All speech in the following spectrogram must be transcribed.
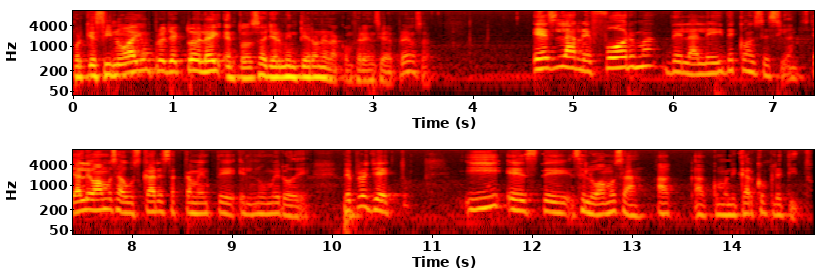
porque si no hay un proyecto de ley, entonces ayer mintieron en la conferencia de prensa. Es la reforma de la ley de concesiones. Ya le vamos a buscar exactamente el número de, proyecto y este, se lo vamos a comunicar completito.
